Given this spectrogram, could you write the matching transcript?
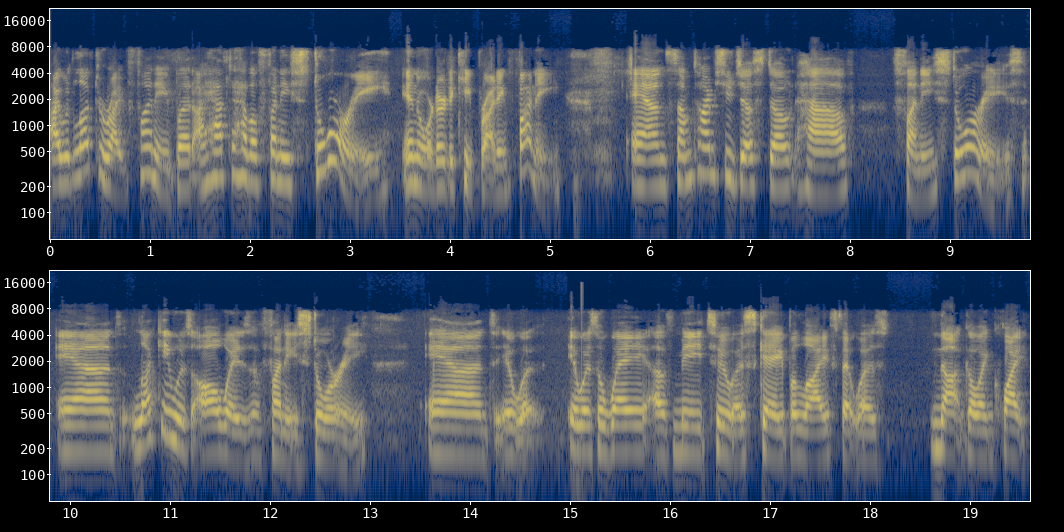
I would love to write funny, but I have to have a funny story in order to keep writing funny. And sometimes you just don't have funny stories. And Lucky was always a funny story. And it was it was a way of me to escape a life that was not going quite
